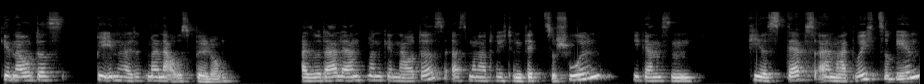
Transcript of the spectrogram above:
genau das beinhaltet meine Ausbildung. Also da lernt man genau das. Erstmal natürlich den Blick zu schulen, die ganzen vier Steps einmal durchzugehen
